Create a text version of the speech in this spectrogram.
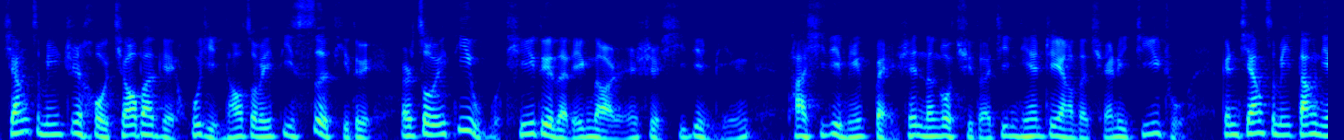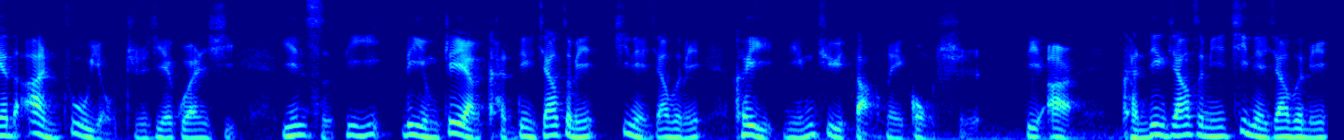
江泽民之后交班给胡锦涛作为第四梯队，而作为第五梯队的领导人是习近平。他习近平本身能够取得今天这样的权力基础，跟江泽民当年的暗助有直接关系。因此，第一，利用这样肯定江泽民、纪念江泽民，可以凝聚党内共识；第二。肯定江泽民、纪念江泽民，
